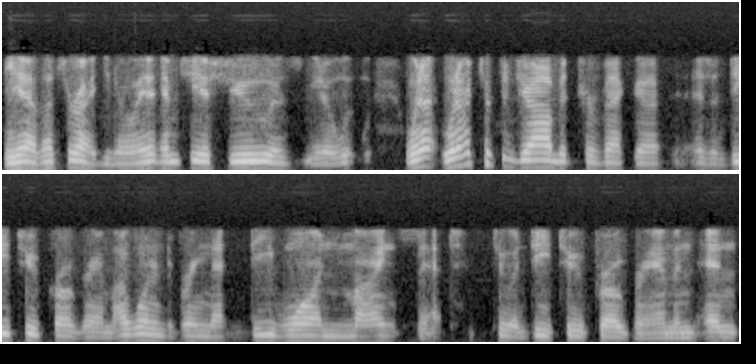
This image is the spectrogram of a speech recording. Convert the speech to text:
Yeah, that's right. You know, MTSU is you know when I when I took the job at Trevecca as a D two program, I wanted to bring that D one mindset to a D2 program. And and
